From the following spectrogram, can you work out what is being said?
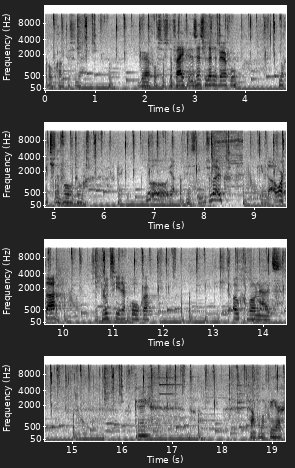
de overgang tussen de wervels, tussen de vijfde en zesde lendenwervel. Nog ietsje naar voren toe. Kijken. Oh ja, dat vinden ze niet meer zo leuk. Dan zien we de aorta. Dus het bloed zie je daar kolken. Ook gewoon uit. Oké. Dan gaan we vanaf weer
